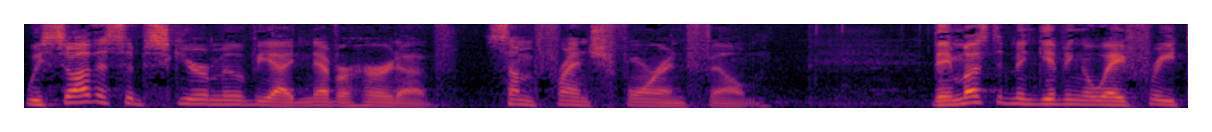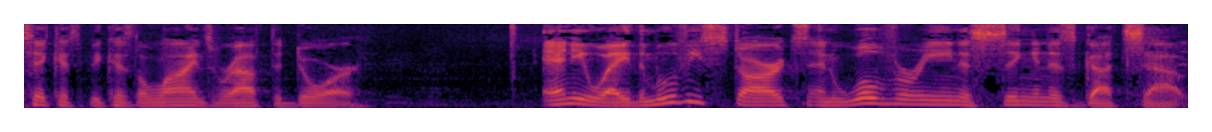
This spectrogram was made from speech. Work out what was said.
We saw this obscure movie I'd never heard of, some French foreign film. They must have been giving away free tickets because the lines were out the door. Anyway, the movie starts, and Wolverine is singing his guts out.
